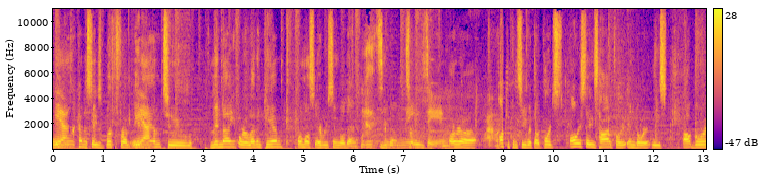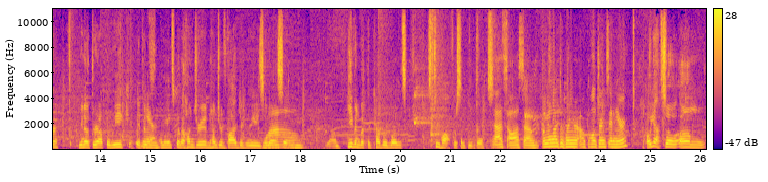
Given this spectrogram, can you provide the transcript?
Yeah. indoor kind of stays booked from 8 Yeah. a.m. to midnight or 11 p.m. almost every single day. That's You know, so amazing. our uh, occupancy with our courts always stays high for indoor at least. Outdoor, you know, throughout the week, if it's, Yeah. I mean, it's been 100, 105 degrees, you know, so yeah, even with the covered ones, it's too hot for some people. So- That's awesome. Are you allowed to bring your alcohol drinks in here? Oh yeah, so um,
